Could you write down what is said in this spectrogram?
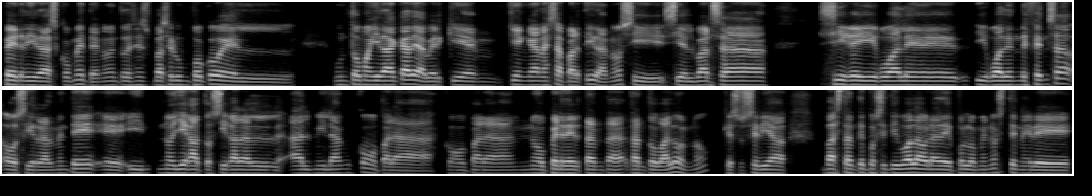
pérdidas comete, ¿no? Entonces va a ser un poco el, un toma y daca de a ver quién, quién gana esa partida, ¿no? Si, si el Barça sigue igual, eh, igual en defensa o si realmente eh, y no llega a tosigar al, al Milan como para, como para no perder tanta, tanto balón, ¿no? Que eso sería bastante positivo a la hora de por lo menos tener,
